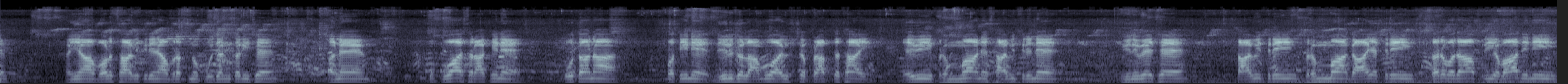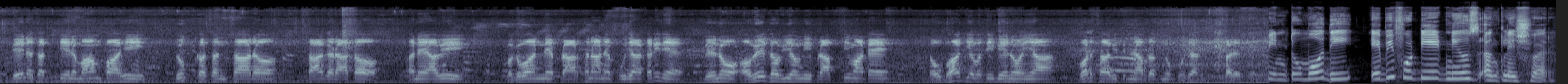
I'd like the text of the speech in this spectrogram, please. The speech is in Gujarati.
અહીંયા વડ સાવિત્રીના વ્રતનું પૂજન કરી છે અને ઉપવાસ રાખીને પોતાના પતિને દીર્ઘ લાંબુ આયુષ્ય પ્રાપ્ત થાય એવી બ્રહ્મા અને સાવિત્રીને વિનવે છે. સાવિત્રી બ્રહ્મા ગાયત્રી સર્વદા પ્રિયવાદિની તેન સત્યેન મામ પાહી દુઃખ સંસાર સાગરાત અને આવી ભગવાનને પ્રાર્થના અને પૂજા કરીને બહેનો અવેધવ્યવની પ્રાપ્તિ માટે સૌભાગ્યવતી બહેનો અહીંયા વડ સાવિત્રીના વ્રતનું પૂજન કરે છે. Pintu Modi, AB forty news Ankleshwar.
